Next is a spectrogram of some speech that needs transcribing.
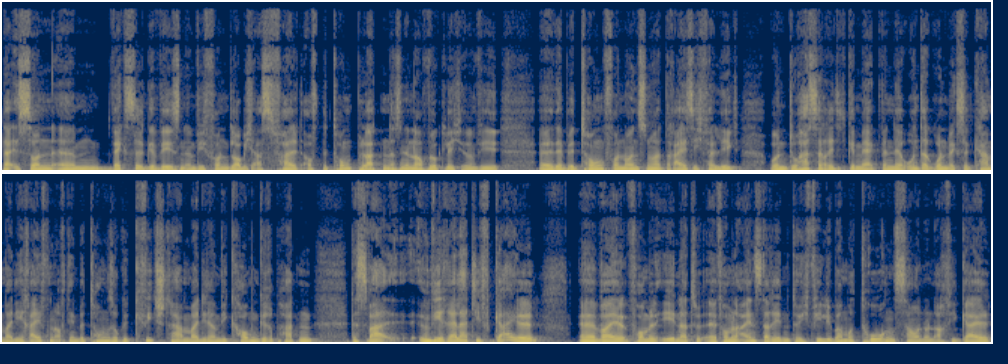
da ist so ein ähm, Wechsel gewesen, irgendwie von, glaube ich, Asphalt auf Betonplatten. Das sind ja noch wirklich irgendwie äh, der Beton von 1930 verlegt. Und du hast dann richtig gemerkt, wenn der Untergrundwechsel kam, weil die Reifen auf den Beton so gequietscht haben, weil die dann wie kaum Grip hatten. Das war irgendwie relativ geil äh, weil Formel E, äh, Formel 1, da reden natürlich viele über Motoren, Sound und ach wie geil.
